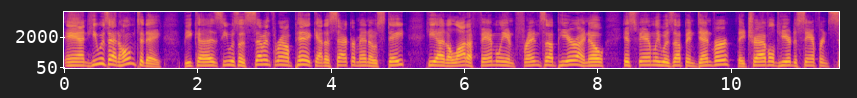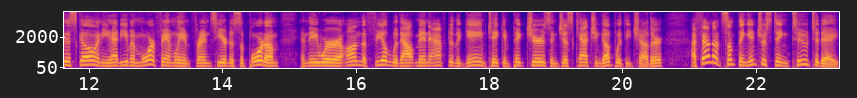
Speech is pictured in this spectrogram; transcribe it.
And he was at home today because he was a seventh round pick out of Sacramento State. He had a lot of family and friends up here. I know his family was up in Denver. They traveled here to San Francisco, and he had even more family and friends here to support him. And they were on the field with Outman after the game, taking pictures and just catching up with each other. I found out something interesting too today.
